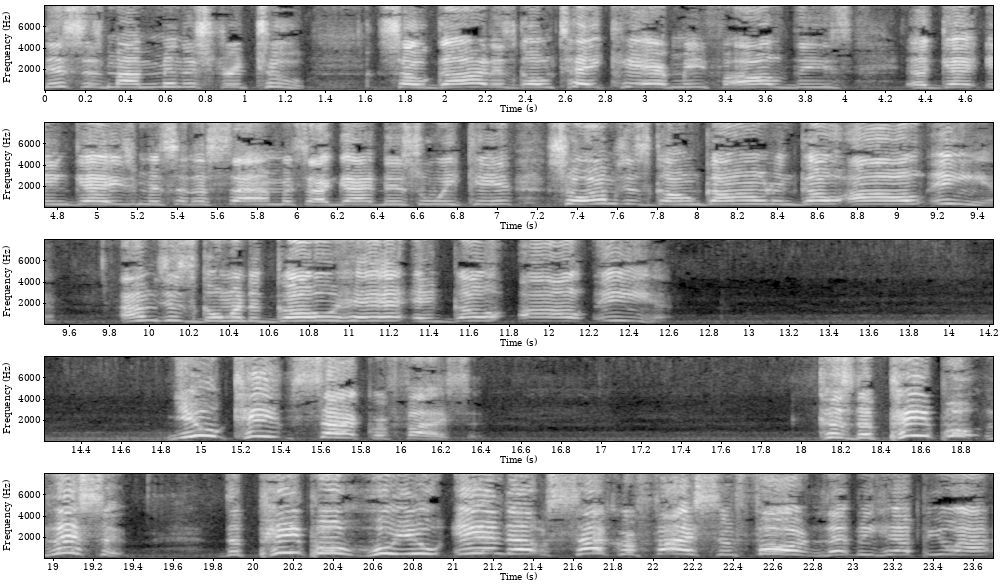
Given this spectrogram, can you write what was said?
this is my ministry too. So God is going to take care of me for all these uh, engagements and assignments I got this weekend. So I'm just going to go on and go all in. I'm just going to go ahead and go all in. You keep sacrificing. Because the people, listen, the people who you end up sacrificing for, let me help you out.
